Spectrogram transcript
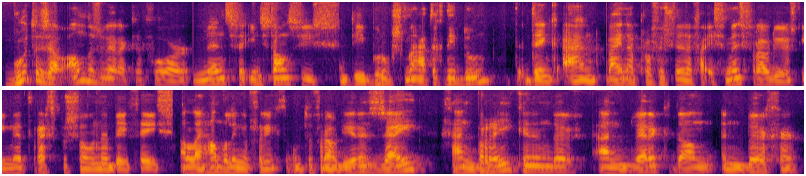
Boete zou anders werken voor mensen, instanties die beroepsmatig dit doen. Denk aan bijna professionele faillissementsfraudeurs die met rechtspersonen, BV's allerlei handelingen verrichten om te frauderen. Zij gaan berekenender aan werk dan een burger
